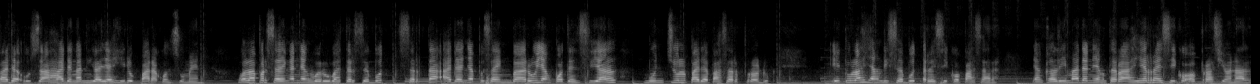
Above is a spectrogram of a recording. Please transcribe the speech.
pada usaha dengan gaya hidup para konsumen. Pola persaingan yang berubah tersebut serta adanya pesaing baru yang potensial muncul pada pasar produk. Itulah yang disebut risiko pasar. Yang kelima dan yang terakhir risiko operasional.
